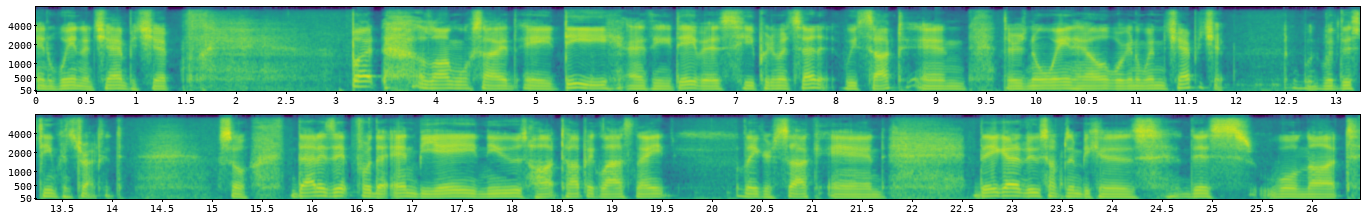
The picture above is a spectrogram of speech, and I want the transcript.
and win a championship. But alongside AD, Anthony Davis, he pretty much said it. We sucked, and there's no way in hell we're going to win the championship with, with this team constructed. So that is it for the NBA news hot topic last night. Lakers suck and they got to do something because this will not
